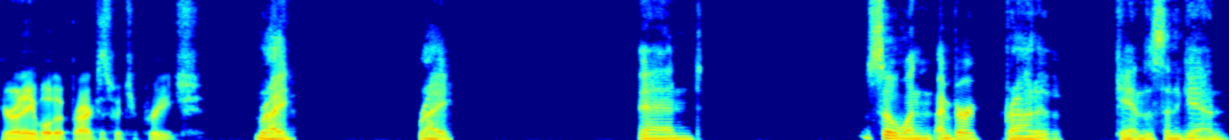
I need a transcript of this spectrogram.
you're unable to practice what you preach. Right. Right. And so when I'm very proud of Kansas, and again,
